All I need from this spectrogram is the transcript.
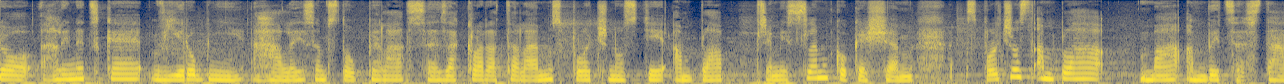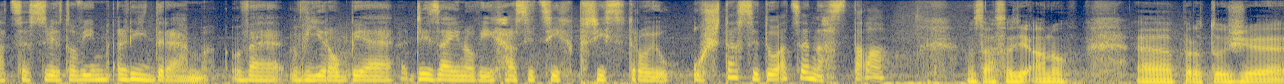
Do hlinecké výrobní haly jsem vstoupila se zakladatelem společnosti Ampla Přemyslem Kokešem. Společnost Ampla má ambice stát se světovým lídrem ve výrobě designových hasicích přístrojů. Už ta situace nastala? V zásadě ano, eh, protože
